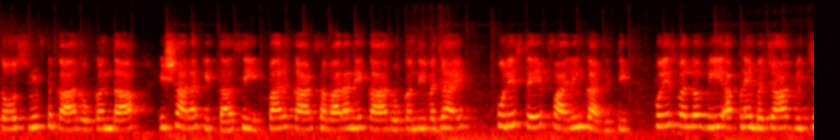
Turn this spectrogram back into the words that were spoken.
ਤੋਂ ਸਵਿਫਟ ਕਾਰ ਰੋਕਣ ਦਾ ਇਸ਼ਾਰਾ ਕੀਤਾ ਸੀ, ਪਰ ਕਾਰ ਸਵਾਰਾਂ ਨੇ ਕਾਰ ਰੋਕਣ ਦੀ ਬਜਾਏ ਪੁਲਿਸ ਤੇ ਫਾਇਰਿੰਗ ਕਰ ਦਿੱਤੀ। ਪੁਲਿਸ ਵੱਲੋਂ ਵੀ ਆਪਣੇ ਬਚਾਅ ਵਿੱਚ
